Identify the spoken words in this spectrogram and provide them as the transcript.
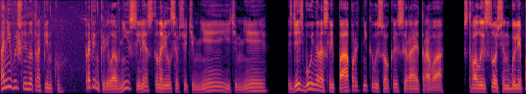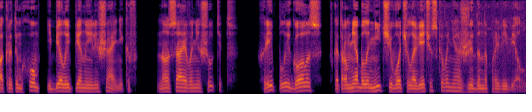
Они вышли на тропинку. Тропинка вела вниз, и лес становился все темнее и темнее. Здесь буйно росли папоротник и высокая сырая трава. Стволы сосен были покрыты мхом и белой пеной лишайников. Но Саева не шутит. Хриплый голос, в котором не было ничего человеческого, неожиданно проревел.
